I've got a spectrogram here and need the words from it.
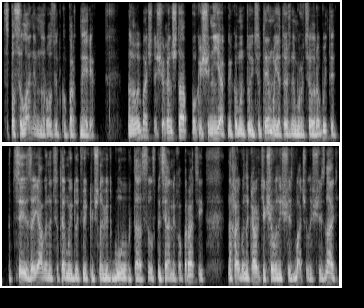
з посиланням на розвідку партнерів. Ви бачите, що Генштаб поки що ніяк не коментує цю тему. Я теж не можу цього робити. Ці заяви на цю тему йдуть виключно від ГУР та сил спеціальних операцій. Нехай вони кажуть, якщо вони щось бачили, щось знають.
